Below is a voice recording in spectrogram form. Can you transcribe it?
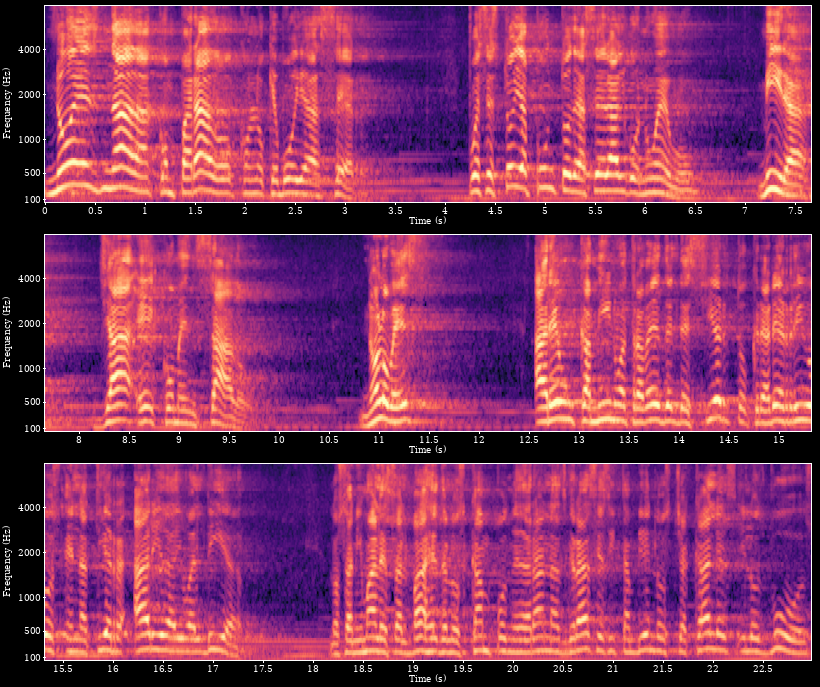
no es nada comparado con lo que voy a hacer, pues estoy a punto de hacer algo nuevo. Mira, ya he comenzado. ¿No lo ves? Haré un camino a través del desierto, crearé ríos en la tierra árida y baldía. Los animales salvajes de los campos me darán las gracias y también los chacales y los búhos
